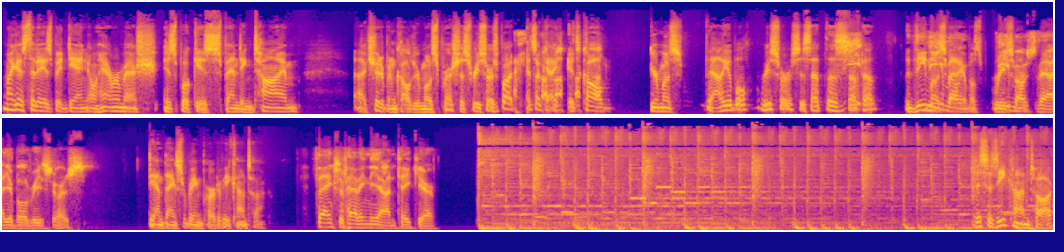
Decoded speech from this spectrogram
My guest today has been Daniel Hamermesh. His book is Spending Time. Uh, it should have been called Your Most Precious Resource, but it's okay. it's called Your Most Valuable Resource. Is that the, the subtitle? The, the most valuable resource. The most valuable resource. Dan, thanks for being part of Econ Talk. Thanks for having me on. Take care. This is Econ Talk,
